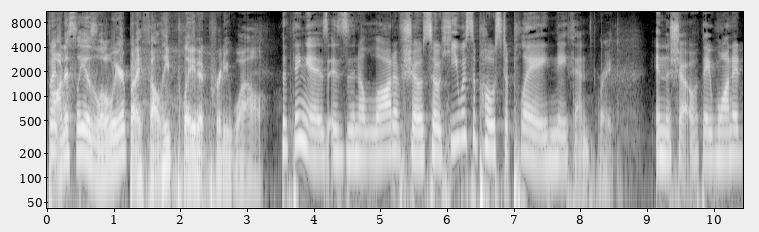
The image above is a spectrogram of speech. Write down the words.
But Honestly, is a little weird, but I felt he played it pretty well. the thing is is in a lot of shows so he was supposed to play Nathan Right. In the show. They wanted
